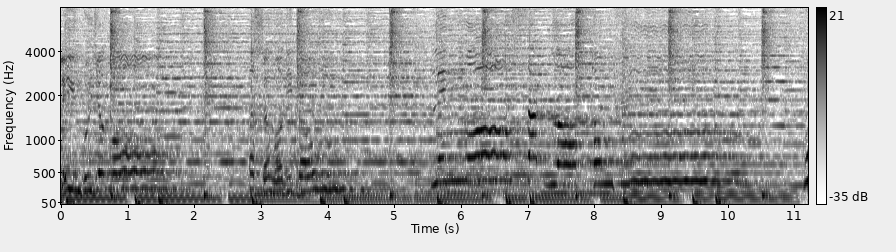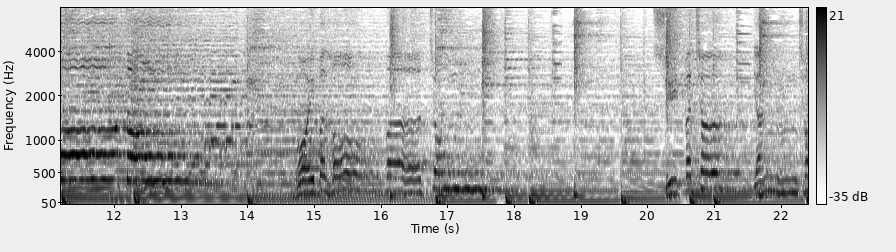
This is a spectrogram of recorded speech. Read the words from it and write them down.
你愿陪着我，不想我跌倒，令我失落痛苦过度。爱不可不忠，说不出隐痛，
